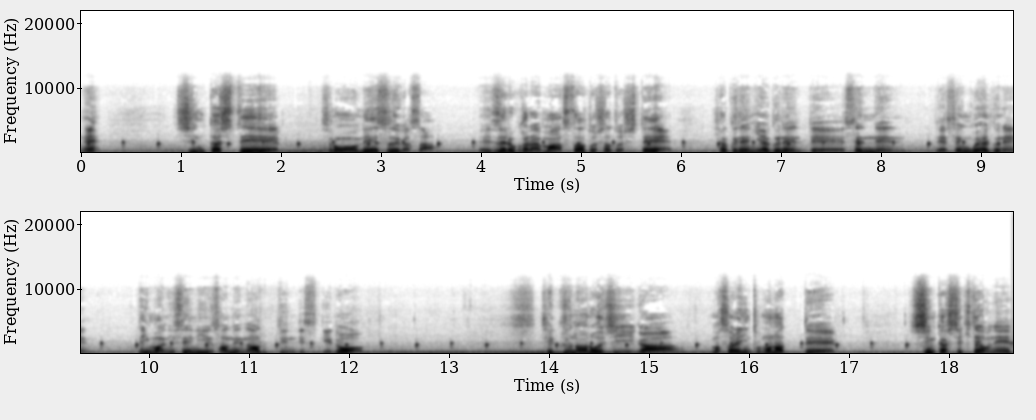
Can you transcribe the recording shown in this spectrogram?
ね。進化して、その年数がさ、えーゼロからまあスタートしたとして、100年、200年って、1000年で1500年。で、今2023年になってんですけど、テクノロジーが、まあそれに伴って進化してきたよね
